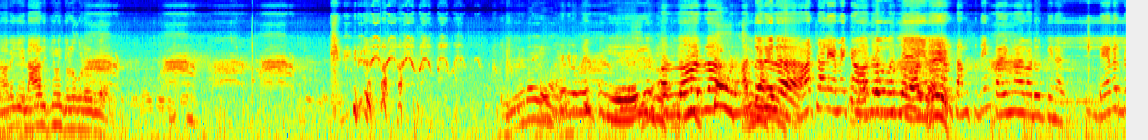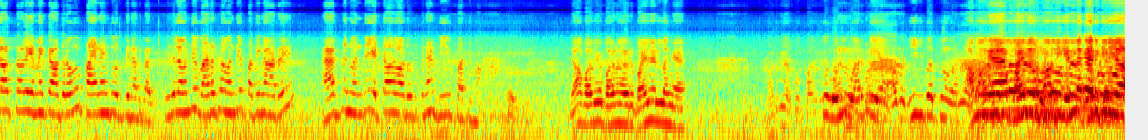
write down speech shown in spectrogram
நாளைக்கு நாளைக்கும் சொல்லக்கூடாதுல்ல. சாலை அமைக்க ஆதரவு வந்து சம்சுதீன் பதினாறு உறுப்பினர் பேவர் பிளாக் அமைக்க ஆதரவு பதினைந்து உறுப்பினர்கள். இதுல வந்து வருகை வந்து பதினாறு ஆப்சன் வந்து எட்டாவது வார்டு உறுப்பினர் பி பாத்திமா. ஏன் பதினாறு? பதினேழு இல்லைங்க ஆமாங்க பைனல் நீங்க என்னங்க இருக்கிறியா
